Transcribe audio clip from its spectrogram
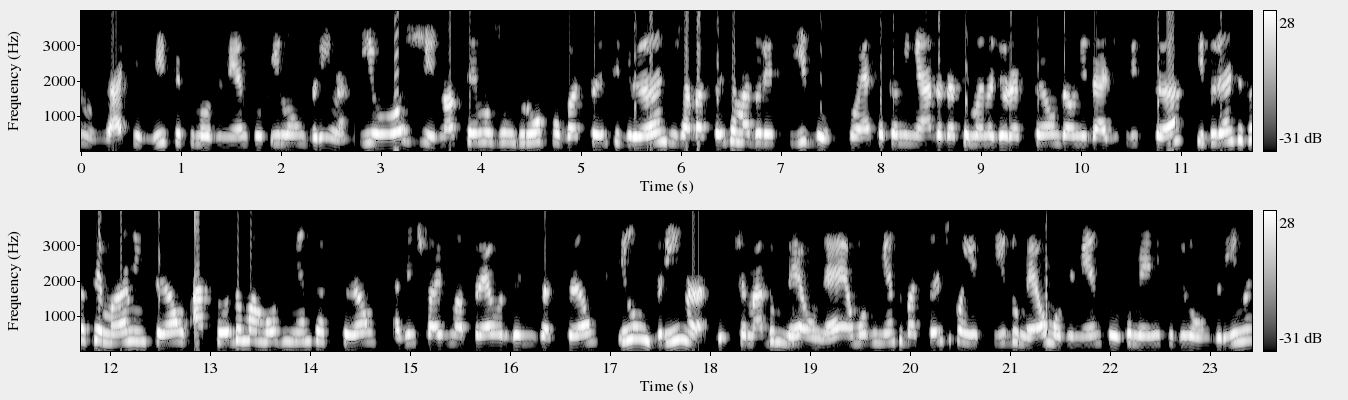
anos já que existe esse movimento em Londrina. E hoje nós temos um grupo bastante grande, já bastante amadurecido com essa caminhada da Semana de Oração da Unidade Cristã. E durante essa semana, então, há toda uma movimentação. A gente faz uma pré-organização. E Londrina, chamado MEL, né? É um movimento bastante conhecido, MEL, Movimento Ecumênico de Londrina.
